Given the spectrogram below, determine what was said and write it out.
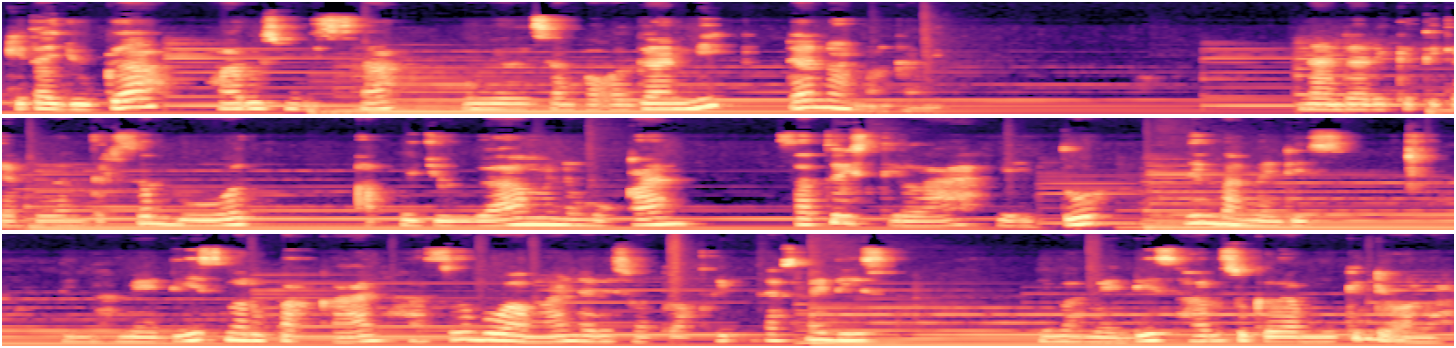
Kita juga harus bisa memilih sampah organik dan non-organik. Nah, dari ketiga film tersebut, aku juga menemukan satu istilah yaitu limbah medis. Limbah medis merupakan hasil buangan dari suatu aktivitas medis. Limbah medis harus segera mungkin diolah.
